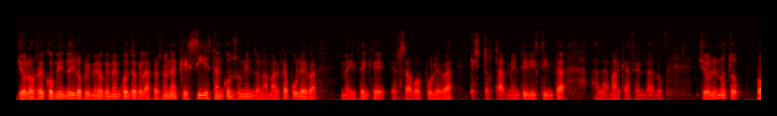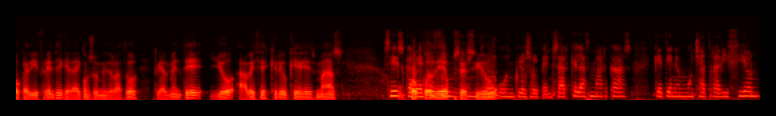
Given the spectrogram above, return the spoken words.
yo lo recomiendo y lo primero que me encuentro es que las personas que sí están consumiendo la marca Puleva me dicen que el sabor Puleva es totalmente distinta a la marca Hacendado. Yo le noto poca diferencia que la he consumido las dos. Realmente yo a veces creo que es más... un poco de obsesión. o incluso el pensar que las marcas que tienen mucha tradición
